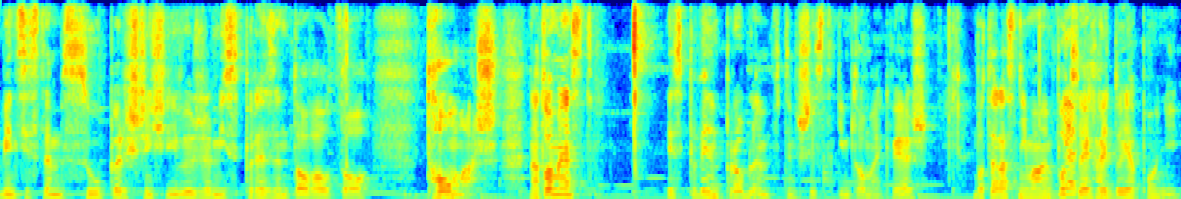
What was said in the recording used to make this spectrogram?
więc jestem super szczęśliwy, że mi sprezentował to Tomasz. Natomiast jest pewien problem w tym wszystkim, Tomek, wiesz? Bo teraz nie mamy po co Jaki? jechać do Japonii.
